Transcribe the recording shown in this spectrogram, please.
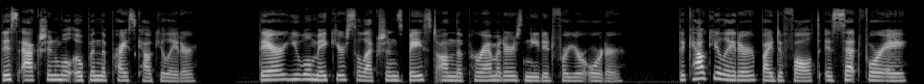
this action will open the price calculator. There, you will make your selections based on the parameters needed for your order. The calculator, by default, is set for a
